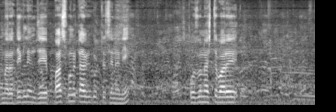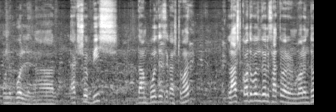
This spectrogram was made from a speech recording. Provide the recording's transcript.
আপনারা দেখলেন যে পাঁচ মনে টার্গেট করতেছেন উনি। ওজন আসতে পারে উনি বললেন। আর একশো বিশ দাম বলতেছে কাস্টমার লাস্ট কত পর্যন্ত হলে ছাড়তে পারবেন বলেন তো?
